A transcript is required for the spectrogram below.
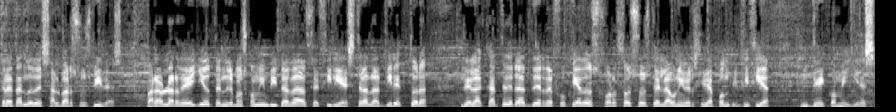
tratando de salvar sus vidas. Para hablar de ello tendremos como invitada a Cecilia Estrada, directora de la Cátedra de Refugiados Forzosos de la Universidad Pontificia de Comillas.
